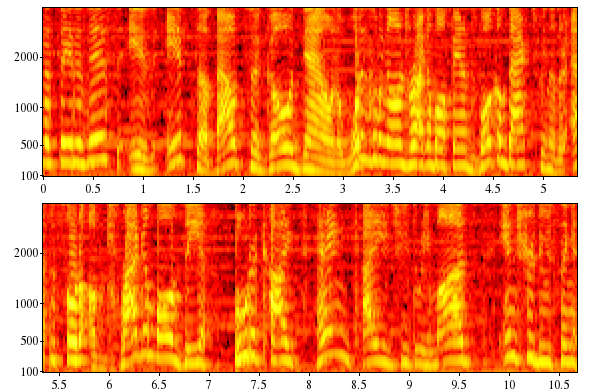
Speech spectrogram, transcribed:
gotta say to this is it's about to go down. What is going on, Dragon Ball fans? Welcome back to another episode of Dragon Ball Z Budokai Tenkaichi 3 mods, introducing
